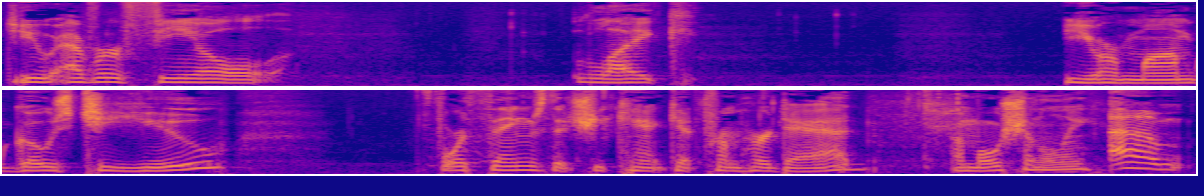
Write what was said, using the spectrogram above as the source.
Do you ever feel like your mom goes to you for things that she can't get from her dad emotionally? Um,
